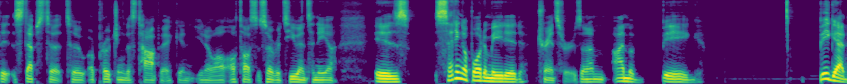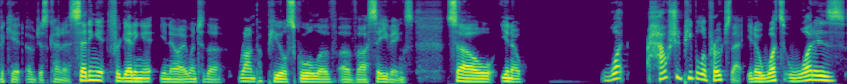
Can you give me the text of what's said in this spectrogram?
the steps to to approaching this topic, and you know, I'll, I'll toss this over to you, Antinea, is setting up automated transfers. And I'm I'm a big big advocate of just kind of setting it, forgetting it. You know, I went to the Ron Popeil School of of uh, Savings, so you know, what how should people approach that? You know, what's what is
